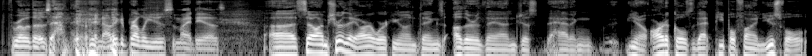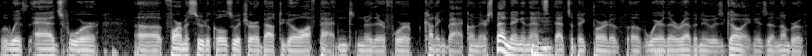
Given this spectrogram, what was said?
throw those out there right now. They could probably use some ideas. Uh, so I'm sure they are working on things other than just having, you know, articles that people find useful with ads for uh, pharmaceuticals, which are about to go off patent and are therefore cutting back on their spending, and that's that's a big part of, of where their revenue is going. Is a number of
